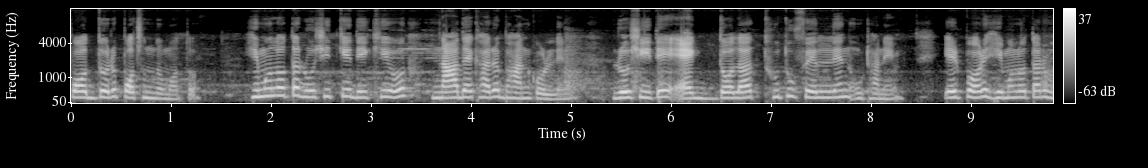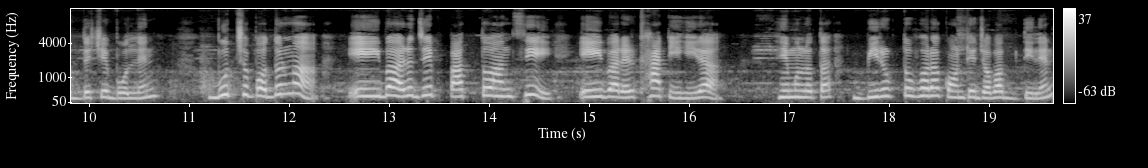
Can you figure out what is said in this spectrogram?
পদ্মর পছন্দ মতো। হেমলতা রশিদকে দেখেও না দেখার ভান করলেন। রশিদে একদলা থুতু ফেললেন উঠানে। এরপর হেমলতার উদ্দেশ্যে বললেন, বুঝছ পদ্মর মা, এইবার যে পাত্র আনছি, এইবারের খাঁটি হীরা। হেমলতা বিরক্ত ভরা কণ্ঠে জবাব দিলেন,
